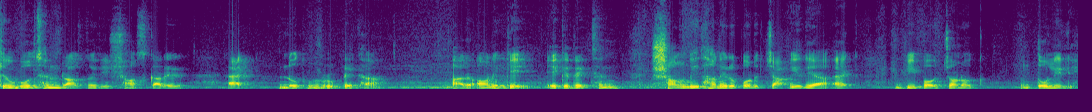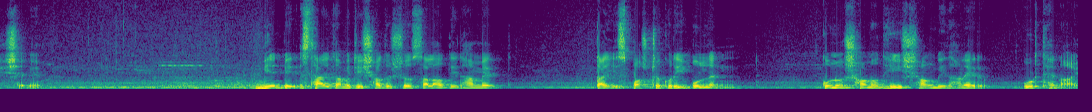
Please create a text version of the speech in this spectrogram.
কেউ বলছেন রাজনৈতিক সংস্কারের এক নতুন রূপরেখা। আর অনেকে একে দেখছেন সংবিধানের উপর চাপিয়ে দেয়া এক বিপজ্জনক দলিল হিসেবে। বিএনপির স্থায়ী কমিটির সদস্য সালাউদ্দিন আহমেদ তাই স্পষ্ট করেই বললেন, কোনো সনধি সংবিধানের ঊর্ধ্বে নয়।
